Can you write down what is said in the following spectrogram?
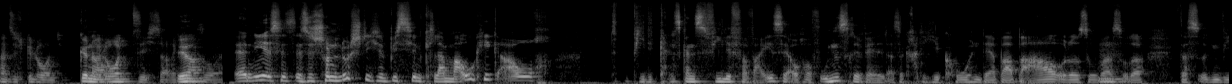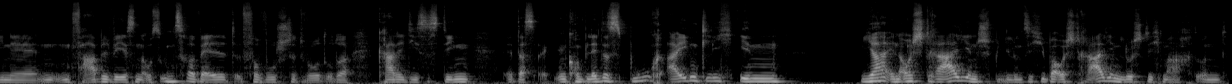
Hat sich gelohnt. Genau. Lohnt sich, sag ich Ja. mal so. Äh, nee, es ist, es ist schon lustig, ein bisschen klamaukig auch. bietet ganz, ganz viele Verweise auch auf unsere Welt. Also gerade hier Cohen der Barbar oder sowas. Mhm. Oder dass irgendwie eine, ein Fabelwesen aus unserer Welt verwurstet wird. Oder gerade dieses Ding, dass ein komplettes Buch eigentlich in, ja, in Australien spielt und sich über Australien lustig macht. Und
